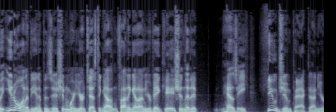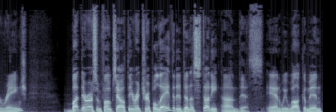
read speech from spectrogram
But you don't want to be in a position where you're testing out and finding out on your vacation that it has a huge impact on your range. But there are some folks out there at AAA that have done a study on this. And we welcome in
